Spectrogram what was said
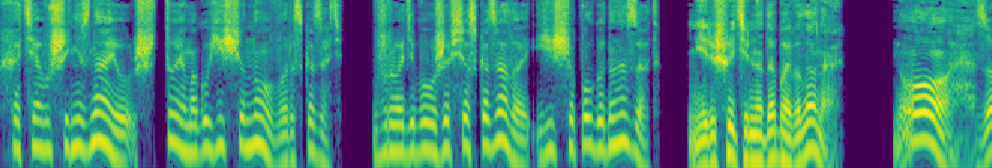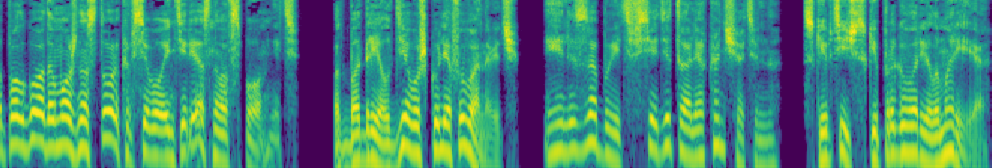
хотя уж и не знаю, что я могу еще нового рассказать. Вроде бы уже все сказала еще полгода назад». Нерешительно добавила она. «Ну, за полгода можно столько всего интересного вспомнить», — подбодрил девушку Лев Иванович. «Или забыть все детали окончательно», — скептически проговорила Мария.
